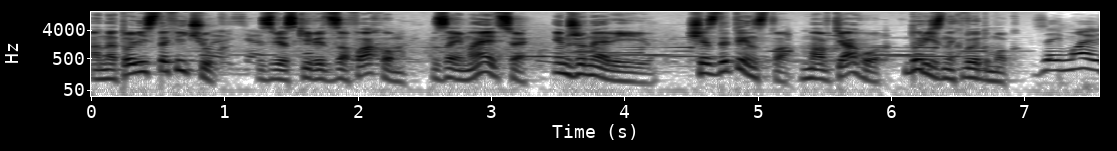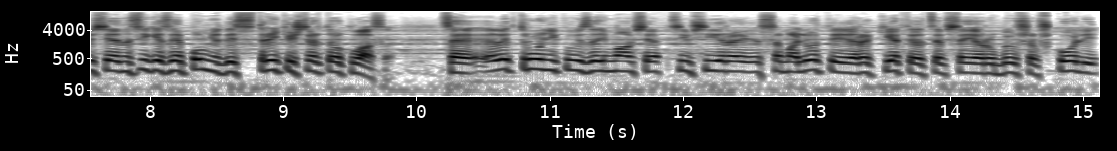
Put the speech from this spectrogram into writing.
Анатолій Стафійчук, зв'язки за фахом, займається інженерією. Ще з дитинства мав тягу до різних видумок. Займаюся, наскільки я пам'ятаю, десь з 3-4 класу. Це електронікою займався. Ці всі самольоти, ракети, це все я робив ще в школі.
